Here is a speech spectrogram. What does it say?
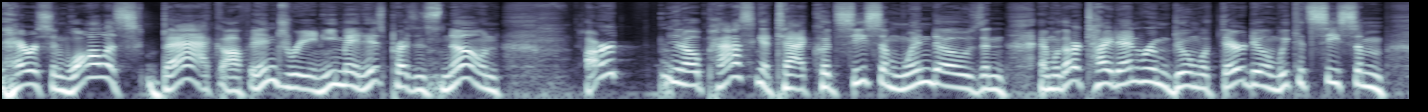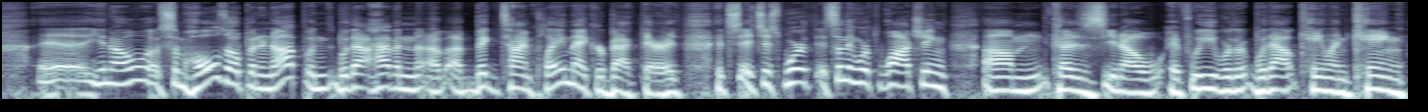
Harrison Wallace back off injury and he made his presence known, our you know passing attack could see some windows and and with our tight end room doing what they're doing we could see some uh, you know some holes opening up and without having a, a big time playmaker back there. It, it's it's just worth it's something worth watching because you know if we were without Kalen King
